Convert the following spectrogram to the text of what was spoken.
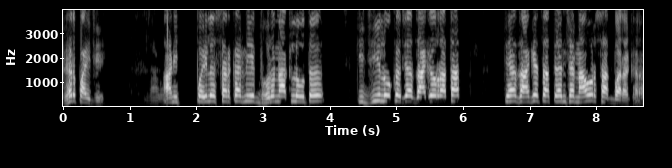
घर पाहिजे. आणि पहिलं सरकारने एक धोरण आखलं होतं की जी लोक ज्या जागेवर राहतात त्या जागेचा त्यांच्या नावावर सातबारा करा.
